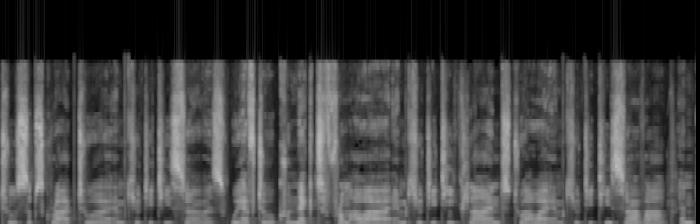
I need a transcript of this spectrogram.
to subscribe to a MQTT service, we have to connect from our MQTT client to our MQTT server and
